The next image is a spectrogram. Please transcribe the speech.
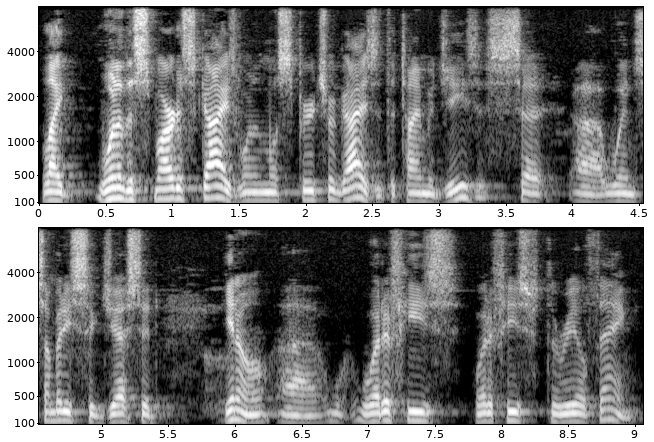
Like one of the smartest guys, one of the most spiritual guys at the time of Jesus, said uh, when somebody suggested, you know, uh, what if he's what if he's the real thing,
